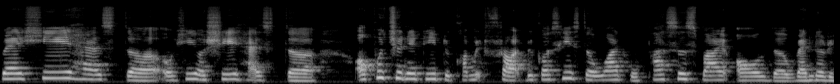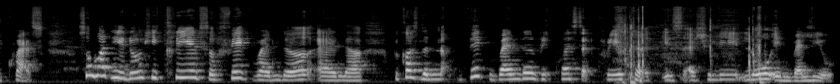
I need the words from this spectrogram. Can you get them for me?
where he has the or he or she has the opportunity to commit fraud because he's the one who passes by all the vendor requests. So what he do, he creates a fake vendor, and uh, because the fake vendor request that created is actually low in value,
